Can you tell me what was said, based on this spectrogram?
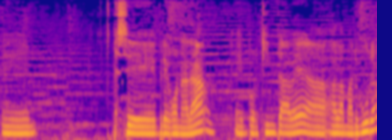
eh, se pregonará eh, por quinta vez a, la amargura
